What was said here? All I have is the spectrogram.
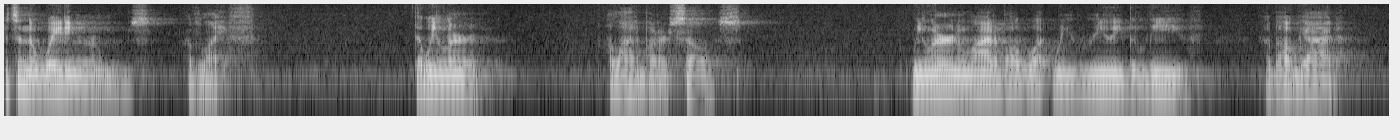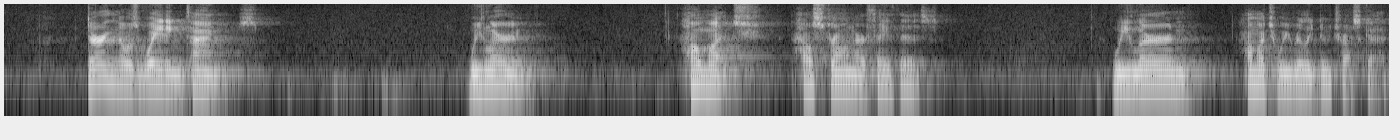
it's in the waiting rooms of life that we learn a lot about ourselves. We learn a lot about what we really believe about God. During those waiting times, we learn how much, how strong our faith is. We learn how much we really do trust God.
